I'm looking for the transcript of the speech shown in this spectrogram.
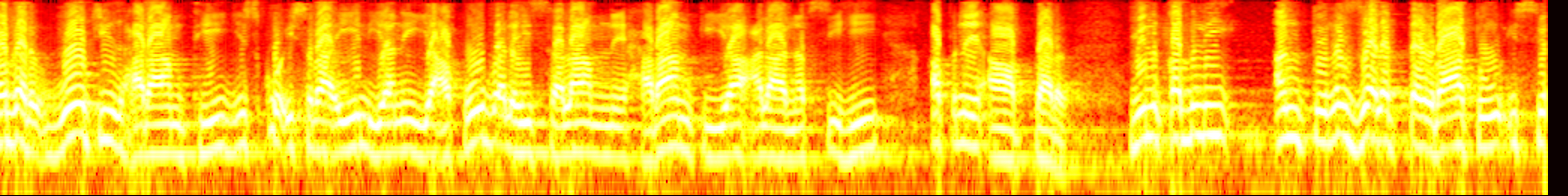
مگر وہ چیز حرام تھی جس کو اسرائیل یعنی یعقوب علیہ السلام نے حرام کیا علی نفسی ہی اپنے آپ پر۔ من قبلی انتنزل التورات، اس سے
